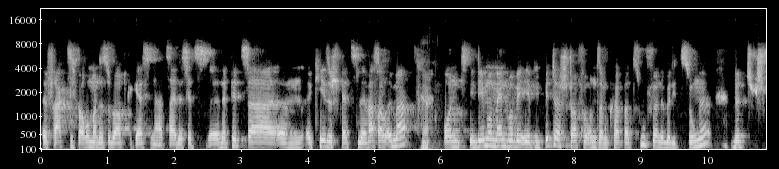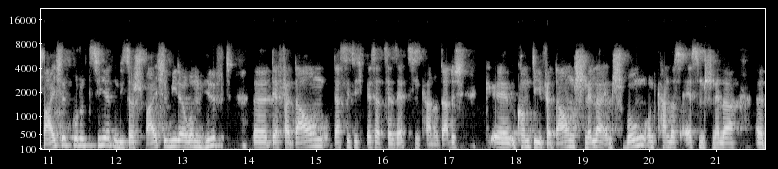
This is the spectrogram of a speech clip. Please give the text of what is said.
äh, fragt sich, warum man das überhaupt gegessen hat. Sei das jetzt äh, eine Pizza, ähm, Käsespätzle, was auch immer. Ja. Und in dem Moment, wo wir eben Bitterstoffe unserem Körper zuführen über die Zunge, wird Speichel produziert und dieser Speichel wiederum hilft äh, der Verdauung, dass sie sich besser zersetzen kann. Und dadurch äh, kommt die Verdauung schneller in Schwung und kann das Essen schneller äh,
